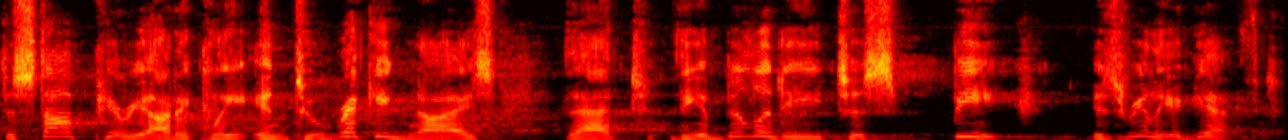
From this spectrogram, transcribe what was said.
to stop periodically and to recognize that the ability to speak is really a gift.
